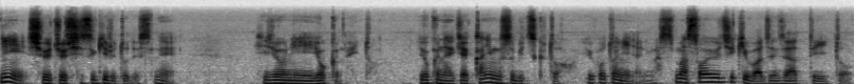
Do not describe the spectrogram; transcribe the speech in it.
に集中しすぎるとですね非常に良くないと。良くない結果に結びつくということになります。まあそういう時期は全然あっていいと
